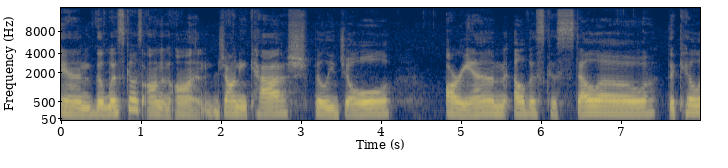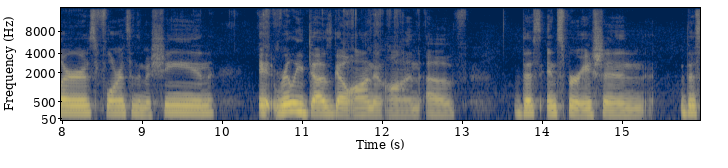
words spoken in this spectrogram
and the list goes on and on. Johnny Cash, Billy Joel, REM, Elvis Costello, The Killers, Florence and the Machine. It really does go on and on of this inspiration, this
